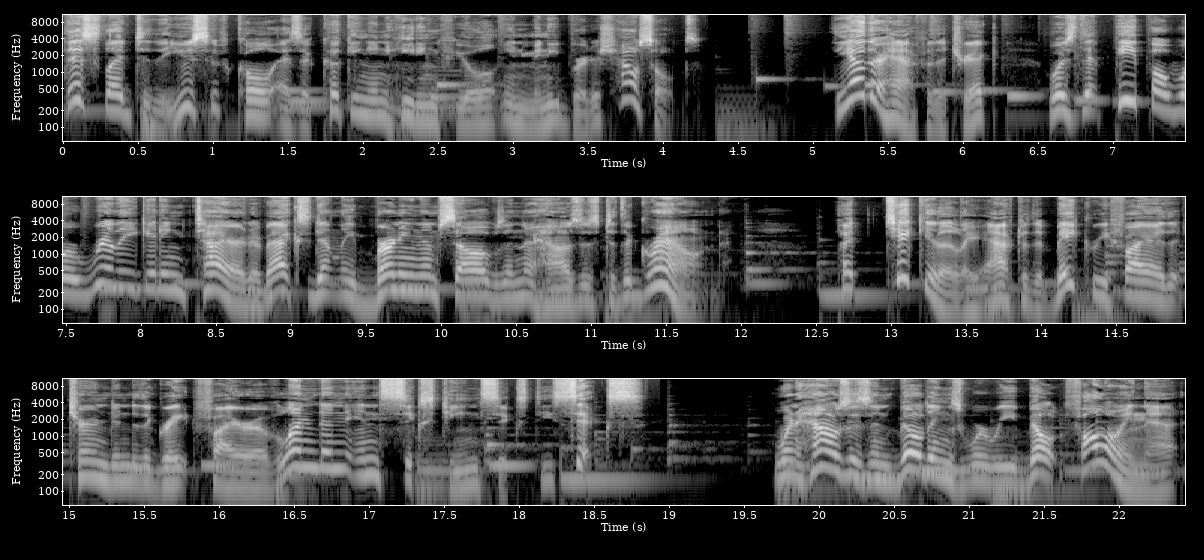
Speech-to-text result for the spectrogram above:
This led to the use of coal as a cooking and heating fuel in many British households. The other half of the trick was that people were really getting tired of accidentally burning themselves and their houses to the ground, particularly after the bakery fire that turned into the Great Fire of London in 1666. When houses and buildings were rebuilt following that,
